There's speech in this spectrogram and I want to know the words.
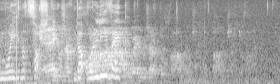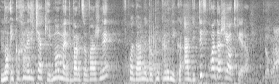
Do moich, no coś Nie, ty. no, Do żartowałem, oliwek. Żartowałem, żartowałem, żartowałem. No i kochane dzieciaki, moment bardzo ważny. Wkładamy do piekarnika. Adi, ty wkładasz, ja otwieram. Dobra?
